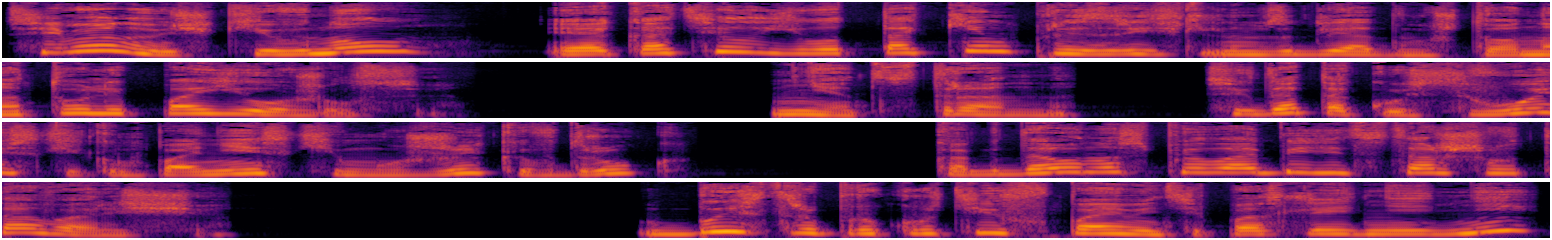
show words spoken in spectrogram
Семенович кивнул и окатил его таким презрительным взглядом, что Анатолий поежился. Нет, странно. Всегда такой свойский, компанейский мужик, и вдруг... Когда он успел обидеть старшего товарища? Быстро прокрутив в памяти последние дни,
